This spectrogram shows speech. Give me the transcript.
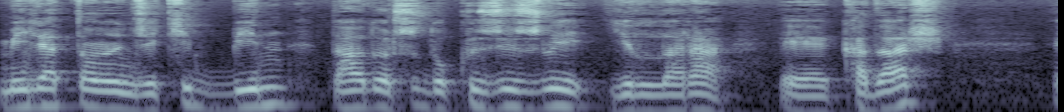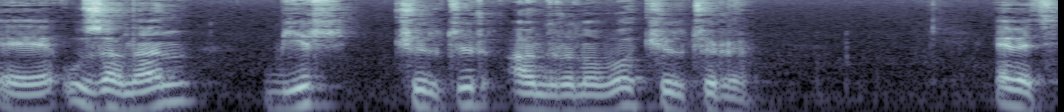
milattan önceki 1000 daha doğrusu 900'lü yıllara e, kadar e, uzanan bir kültür Andronovo kültürü. Evet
